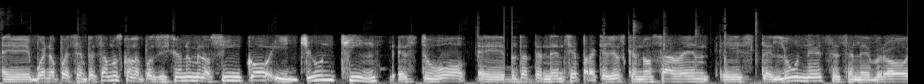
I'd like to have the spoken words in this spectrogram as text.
Eh, bueno, pues empezamos con la posición número 5 y Juneteenth estuvo en alta tendencia. Para aquellos que no saben, este lunes se celebró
